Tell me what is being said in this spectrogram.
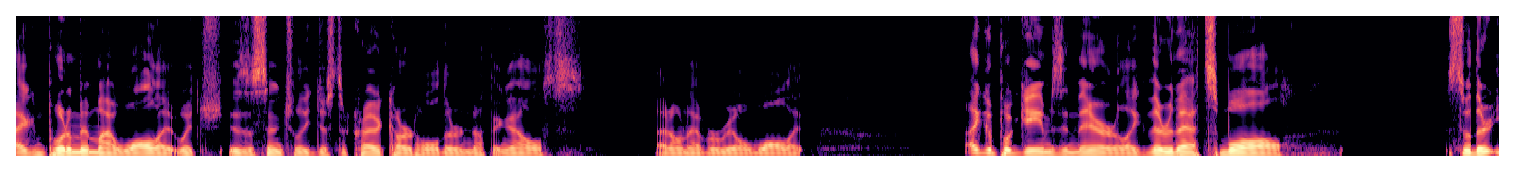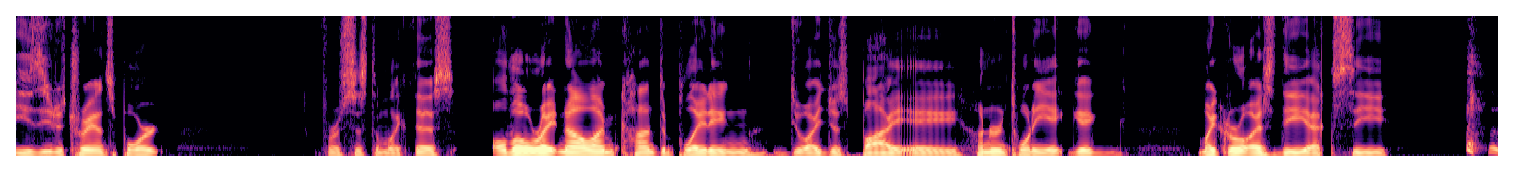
I can put them in my wallet, which is essentially just a credit card holder, nothing else. I don't have a real wallet. I could put games in there, like they're that small, so they're easy to transport for a system like this. Although right now I'm contemplating do I just buy a 128 gig micro SD XC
